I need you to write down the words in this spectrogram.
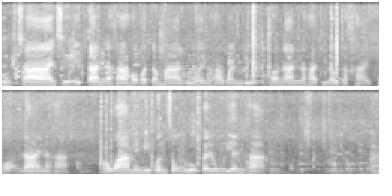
ลูกชายชื่อเอตันนะคะเขาก็จะมาด้วยนะคะ วันหยุดเท่านั้นนะคะ ที่เราจะขายของได้นะคะ เพราะว่าไม่มีคนส่งลูกไปโรงเรียนค่ะอ่า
